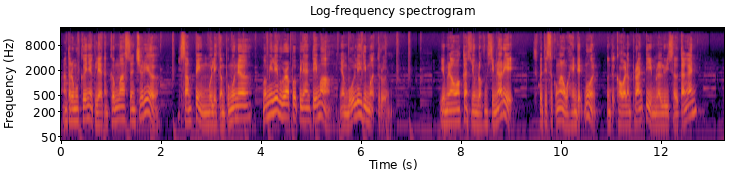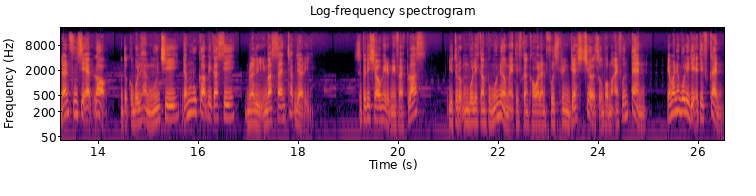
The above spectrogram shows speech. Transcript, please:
Antaramukanya kelihatan kemas dan ceria di samping membolehkan pengguna memilih beberapa pilihan tema yang boleh dimod turun. Ia menawarkan sejumlah fungsi menarik seperti sokongan one-handed mode untuk kawalan peranti melalui satu tangan dan fungsi app lock untuk kebolehan mengunci dan membuka aplikasi melalui imbasan cap jari. Seperti Xiaomi Redmi 5 Plus, ia turut membolehkan pengguna mengaktifkan kawalan full screen gesture seumpama iPhone X yang mana boleh diaktifkan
